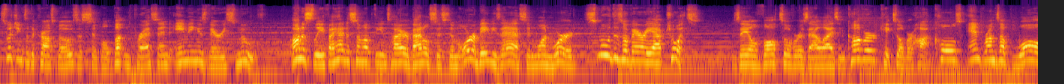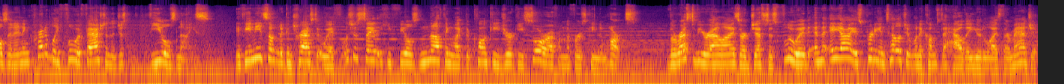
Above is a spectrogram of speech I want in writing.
Switching to the crossbow is a simple button press, and aiming is very smooth. Honestly, if I had to sum up the entire battle system or a baby's ass in one word, smooth is a very apt choice. Zael vaults over his allies in cover, kicks over hot coals, and runs up walls in an incredibly fluid fashion that just feels nice. If you need something to contrast it with, let's just say that he feels nothing like the clunky, jerky Sora from the first Kingdom Hearts. The rest of your allies are just as fluid, and the AI is pretty intelligent when it comes to how they utilize their magic.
